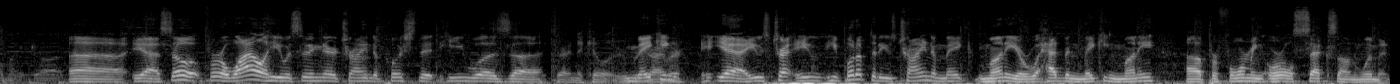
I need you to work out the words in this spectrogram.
Oh my god. Uh, yeah. So for a while, he was sitting there trying to push that he was. Uh, Threatened to kill a Uber making driver? yeah he was try he he put up that he was trying to make money or had been making money uh, performing oral sex on women.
